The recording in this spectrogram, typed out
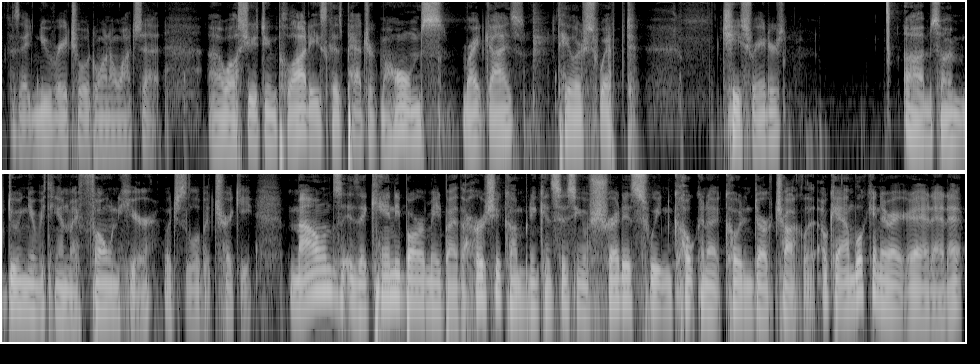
because I knew Rachel would want to watch that uh, while she was doing Pilates because Patrick Mahomes, right, guys? Taylor Swift, Chiefs Raiders. Um, so I'm doing everything on my phone here, which is a little bit tricky. Mounds is a candy bar made by the Hershey Company, consisting of shredded sweetened coconut coated in dark chocolate. Okay, I'm looking at, right at it,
